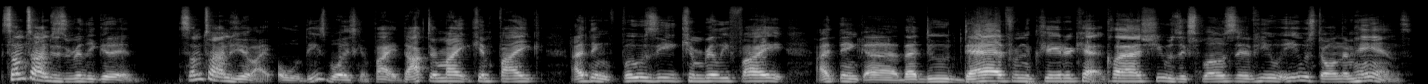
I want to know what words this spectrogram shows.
Sometimes it's really good. Sometimes you're like, oh, these boys can fight. Dr. Mike can fight. I think Fousey can really fight. I think uh, that dude, Dad from the Creator Cat Clash, he was explosive. He he was throwing them hands.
